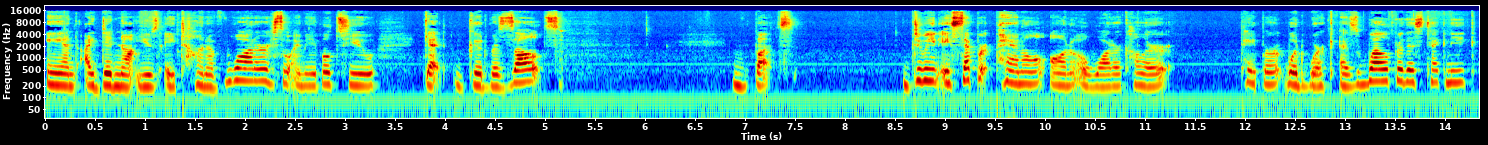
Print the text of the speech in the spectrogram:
and I did not use a ton of water so I'm able to get good results. But doing a separate panel on a watercolor paper would work as well for this technique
